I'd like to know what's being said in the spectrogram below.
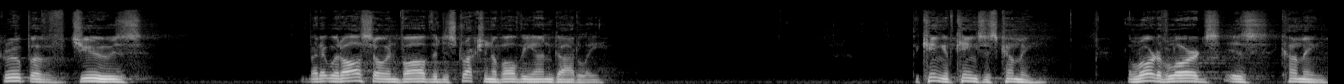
group of Jews, but it would also involve the destruction of all the ungodly. The King of Kings is coming. The Lord of Lords is coming,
